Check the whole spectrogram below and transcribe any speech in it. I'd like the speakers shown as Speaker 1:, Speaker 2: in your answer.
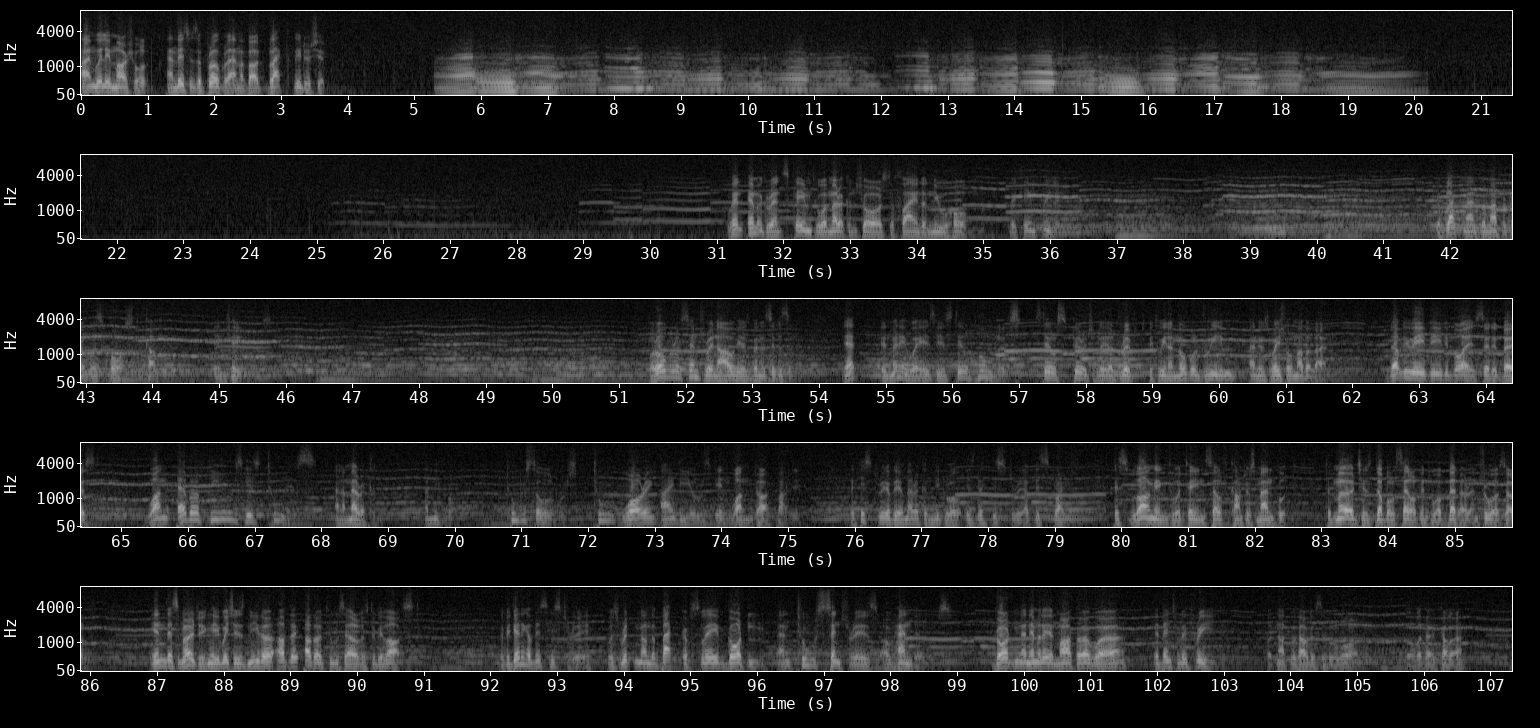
Speaker 1: I'm William Marshall, and this is a program about black leadership. When immigrants came to American shores to find a new home, they came freely. The black man from Africa was forced to come in chains. For over a century now, he has been a citizen. Yet, in many ways, he is still homeless, still spiritually adrift between a noble dream and his racial motherland. W.E.B. Du Bois said it best, one ever feels his two-ness, an American, a Negro. Two souls, two warring ideals in one dark body. The history of the American Negro is the history of this strife, this longing to attain self-conscious manhood, to merge his double self into a better and truer self. In this merging, he wishes neither of the other two selves to be lost. The beginning of this history was written on the back of slave Gordon and two centuries of handbills. Gordon and Emily and Martha were eventually freed, but not without a civil war over their color,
